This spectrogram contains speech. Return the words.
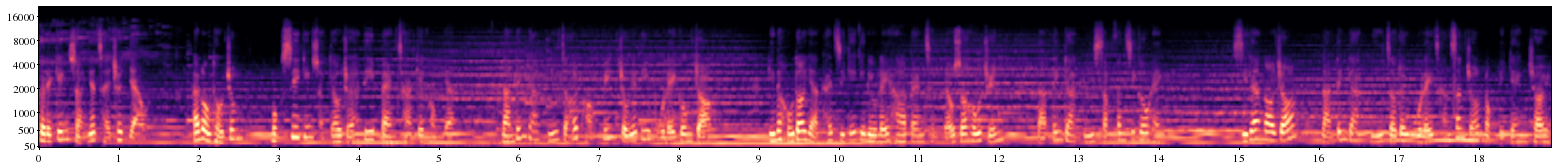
佢哋經常一齊出游。喺路途中，牧師經常救咗一啲病殘嘅穷人，南丁格爾就喺旁邊做一啲護理工作。見到好多人喺自己嘅料理下病情有所好轉，南丁格爾十分之高興。時間耐咗，南丁格爾就對護理產生咗濃烈嘅興趣。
